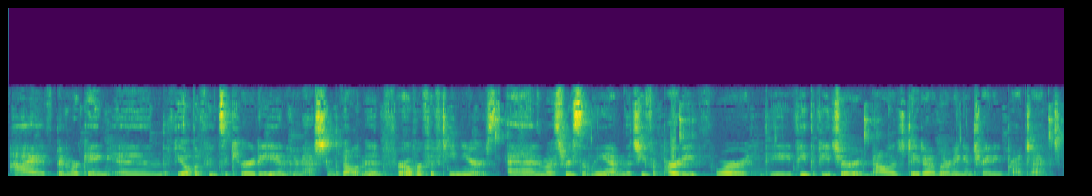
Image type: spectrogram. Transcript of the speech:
I've been working in the field of food security and international development for over 15 years. And most recently, I'm the Chief of Party for the Feed the Future Knowledge, Data, Learning and Training project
